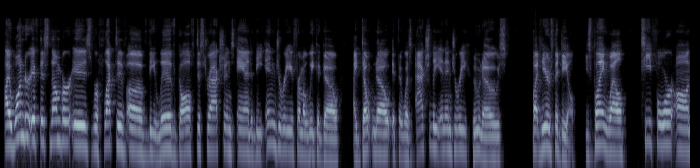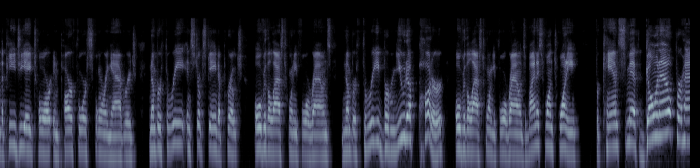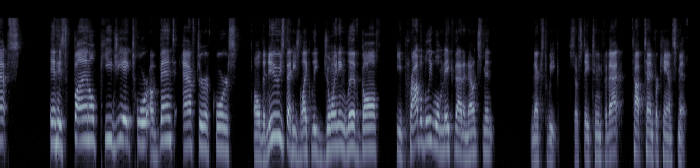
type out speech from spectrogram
I wonder if this number is reflective of the LIV golf distractions and the injury from a week ago. I don't know if it was actually an injury. Who knows? But here's the deal he's playing well. T4 on the PGA Tour in par four scoring average. Number three in strokes gained approach over the last 24 rounds. Number three, Bermuda putter over the last 24 rounds, minus 120 for Cam Smith, going out perhaps in his final PGA Tour event after, of course, all the news that he's likely joining LIV Golf. He probably will make that announcement next week. So stay tuned for that. Top 10 for Cam Smith.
